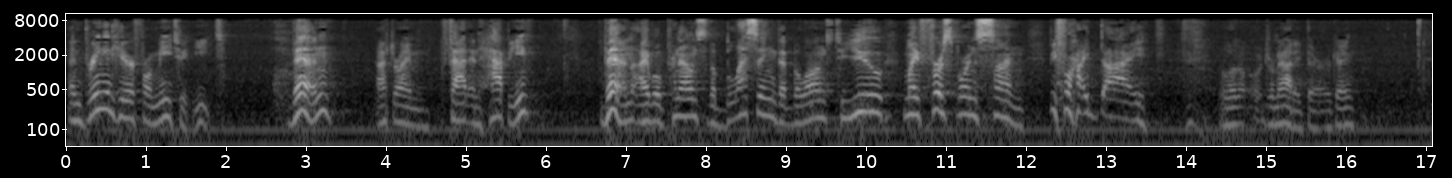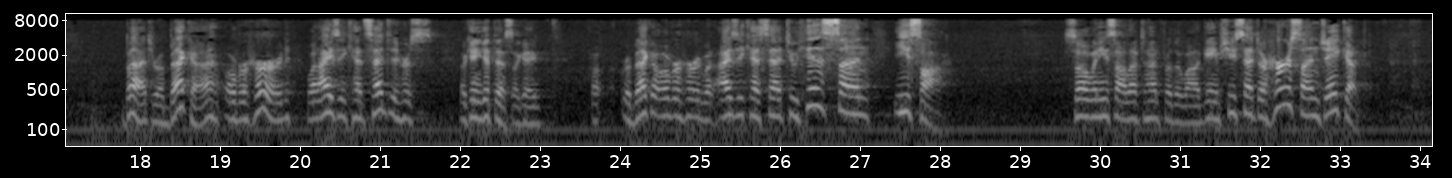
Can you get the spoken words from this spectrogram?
and bring it here for me to eat. Then, after I'm fat and happy, then I will pronounce the blessing that belongs to you, my firstborn son, before I die. A little dramatic there, okay? But Rebekah overheard what Isaac had said to her. Okay, and get this, okay? Rebekah overheard what Isaac had said to his son Esau. So when Esau left to hunt for the wild game, she said to her son Jacob,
